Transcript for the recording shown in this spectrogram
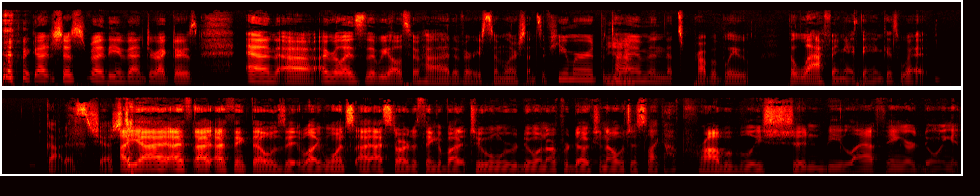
we got shushed by the event directors, and uh, I realized that we also had a very similar sense of humor at the Yeah. time, and that's probably the laughing. I think is what got us shushed. Uh, yeah, I, I- I think that was it. Like once I, I started to think about it too when we were doing our production, I was just like, I probably shouldn't be laughing or doing it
